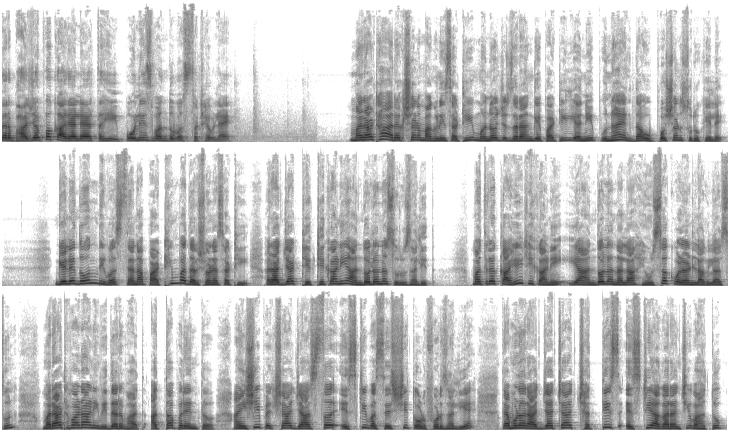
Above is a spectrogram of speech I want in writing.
तर भाजप कार्यालयातही पोलीस बंदोबस्त ठेवला आहे मराठा आरक्षण मागणीसाठी मनोज जरांगे पाटील यांनी पुन्हा एकदा उपोषण सुरू केले. गेले दोन दिवस त्यांना पाठिंबा दर्शवण्यासाठी राज्यात ठिकठिकाणी आंदोलनं सुरू झालीत. मात्र काही ठिकाणी या आंदोलनाला हिंसक वळण लागलं असून मराठवाडा आणि विदर्भात आत्तापर्यंत ऐंशीपेक्षा जास्त एस टी बसेसची तोडफोड झाली आहे. त्यामुळे राज्याच्या छत्तीस एस टी आगारांची वाहतूक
